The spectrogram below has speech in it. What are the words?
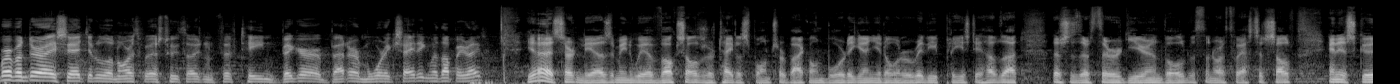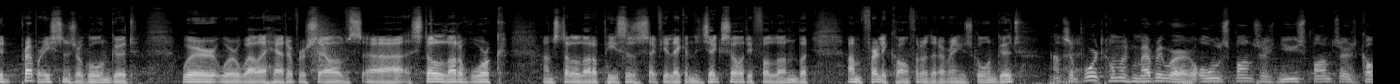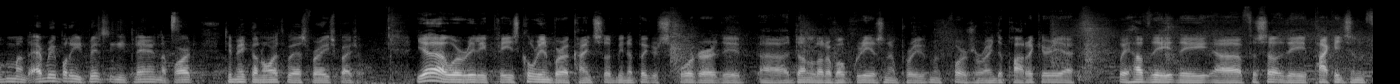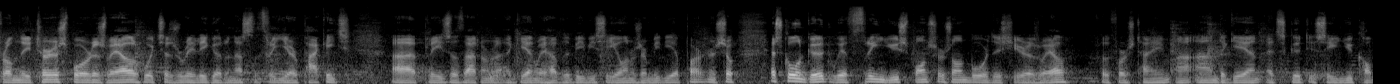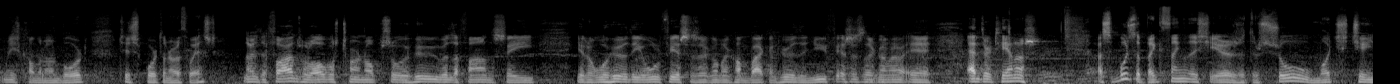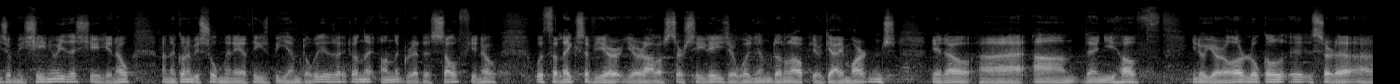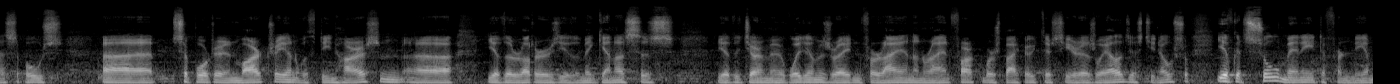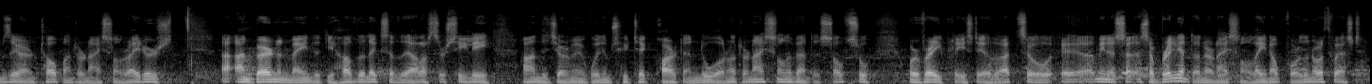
Mervyn, dare I say it, you know, the Northwest 2015, bigger, better, more exciting, would that be right? Yeah, it certainly is. I mean, we have Vauxhall as our title sponsor back on board again, you know, and we're really pleased to have that. This is their third year involved with the Northwest itself, and it's good. Preparations are going good. We're, we're well ahead of ourselves. Uh, still a lot of work and still a lot of pieces, if you like, in the jigsaw to fill in, but I'm fairly confident that everything's going good. And support coming from everywhere old sponsors, new sponsors, government, everybody's basically playing the part to make the Northwest very special. Yeah, we're really pleased. Coleraine Borough Council have been a bigger supporter. They've uh, done a lot of upgrades and improvement for us around the paddock area. We have the the uh, facility packaging from the tourist board as well, which is really good, and that's the three-year package. Uh, pleased with that, and again we have the BBC on as our media partner. So it's going good. We have three new sponsors on board this year as well for the first time. Uh, and again, it's good to see new companies coming on board to support the Northwest. Now, the fans will always turn up, so who will the fans see? You know, who are the old faces that are going to come back and who are the new faces that are going to uh, entertain us? I suppose the big thing this year is that there's so much change of machinery this year, you know, and there are going to be so many of these BMWs out on the on the grid itself, you know, with the likes of your, your Alastair Seeleys, your William Dunlop, your Guy Martins, you know, uh, and then you have, you know, your other local uh, sort of, uh, I suppose, uh, supporter in Martry and with Dean Harrison. Uh, you have the Rutters, you have the McGuinnesses, you have the Jeremy McWilliams riding for Ryan, and Ryan Farquhar's back out this year as well. Just you know, so you've got so many different names there and top international riders. Uh, and bearing in mind that you have the likes of the Alastair Seeley and the Jeremy McWilliams who take part in no international event itself. So we're very pleased to have that. So uh, I mean, it's a, it's a brilliant international lineup for the Northwest.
